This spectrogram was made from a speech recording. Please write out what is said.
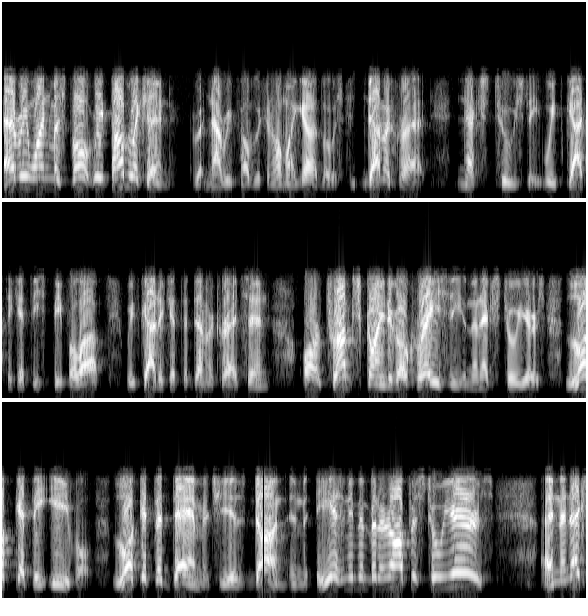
everyone must vote Republican. Not Republican, oh my God, Lewis. Democrat next Tuesday. We've got to get these people up. We've got to get the Democrats in, or Trump's going to go crazy in the next two years. Look at the evil. Look at the damage he has done. And he hasn't even been in office two years. And the next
